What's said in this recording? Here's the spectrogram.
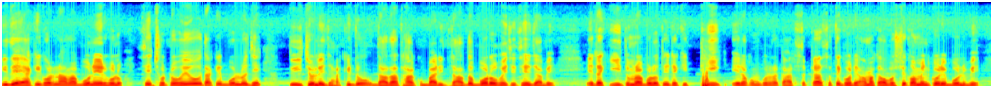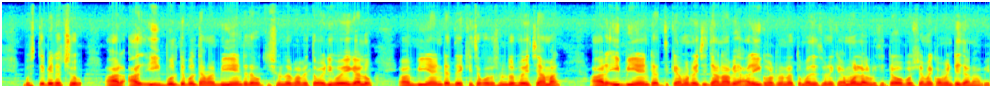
কিন্তু একই ঘটনা আমার বোনের হলো। সে ছোট হয়েও তাকে বলল যে, তুই চলে যা। কিন্তু দাদা থাক বাড়িতে, দাদা তো বড়ো হয়েছে, সে যাবে। এটা কি তোমরা বলো তো, এটা কি ঠিক? এরকম ঘটনা কার কার সাথে ঘটে? আমাকে অবশ্যই কমেন্ট করে বলবে। বুঝতে পেরেছ? আর এই বলতে বলতে আমার বিরিয়ানিটা দেখো কি সুন্দরভাবে তৈরি হয়ে গেল। আমার বিরিয়ানিটা দেখেছ কত সুন্দর হয়েছে আমার? আর এই বিরিয়ানিটা কেমন হয়েছে জানাবে, আর এই ঘটনা তোমাদের শুনে কেমন লাগল সেটাও অবশ্যই আমায় কমেন্টে জানাবে।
